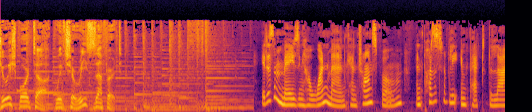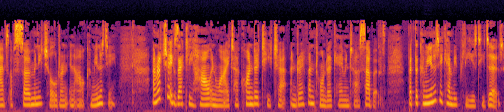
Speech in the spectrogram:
Jewish Board Talk with Cherise Zeffert. It is amazing how one man can transform and positively impact the lives of so many children in our community. I'm not sure exactly how and why Taekwondo teacher Andre van Tonder came into our suburbs, but the community can be pleased he did.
